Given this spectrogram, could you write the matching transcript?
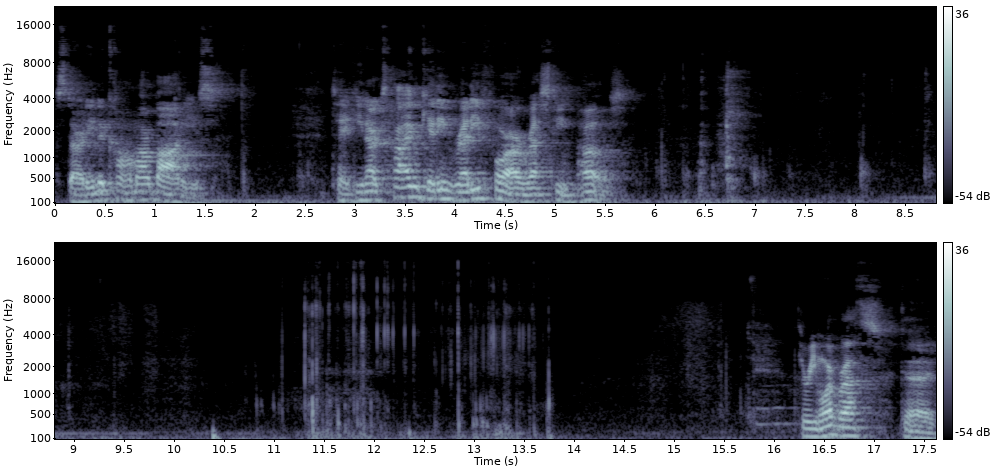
starting to calm our bodies. Taking our time getting ready for our resting pose. Three more breaths. Good.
